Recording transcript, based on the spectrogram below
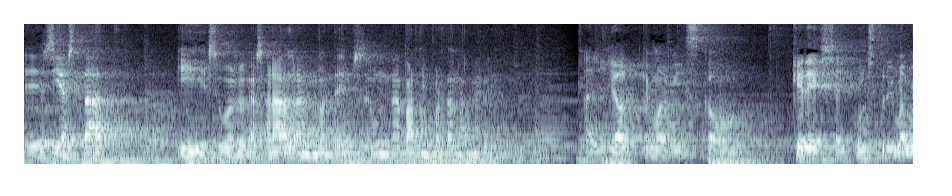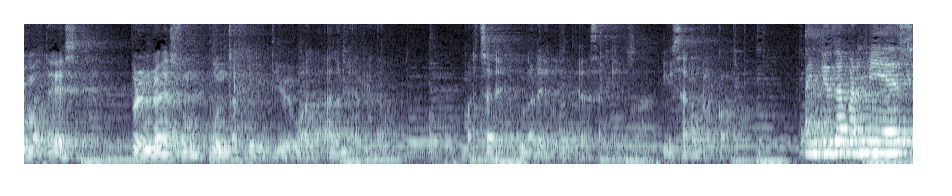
És i ha estat i suposo que serà durant un bon temps una part important de la meva vida. El lloc que m'ha vist com créixer i construir-me a mi mateix, però no és un punt definitiu igual a la meva vida. Marxaré, volaré un dia de Sant Quirze i serà un record. Sant Quirze per mi és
